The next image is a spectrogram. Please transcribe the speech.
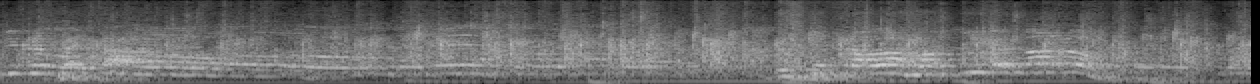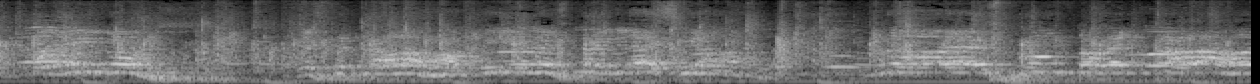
y de pecado. Este trabajo aquí, hermanos, amigos, este trabajo aquí en esta iglesia no es fruto del trabajo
